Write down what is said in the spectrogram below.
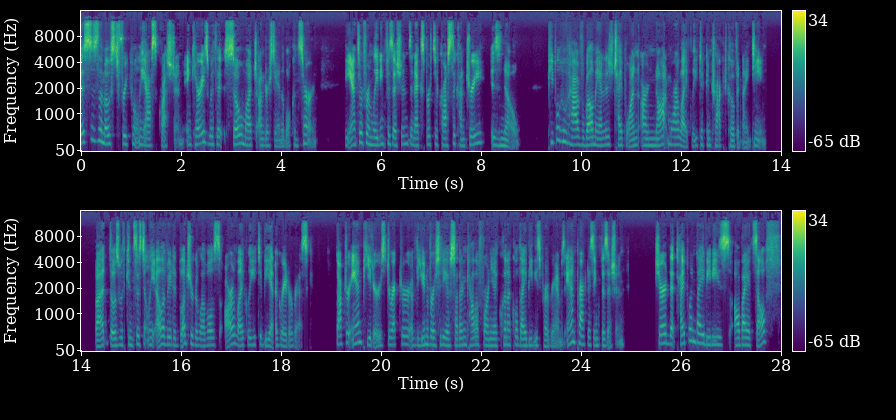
This is the most frequently asked question and carries with it so much understandable concern. The answer from leading physicians and experts across the country is no. People who have well managed type 1 are not more likely to contract COVID 19, but those with consistently elevated blood sugar levels are likely to be at a greater risk. Dr. Ann Peters, director of the University of Southern California Clinical Diabetes Programs and practicing physician, shared that type 1 diabetes all by itself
